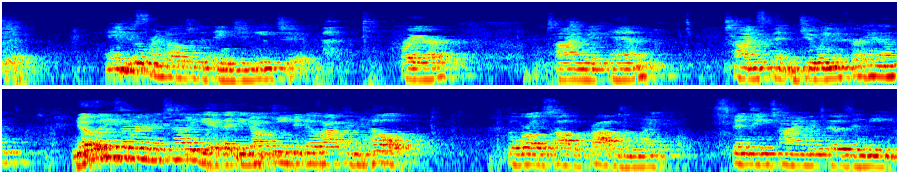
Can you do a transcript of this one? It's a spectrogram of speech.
to. And overindulge in the things you need to. Prayer, time with Him, time spent doing it for Him. Nobody's ever going to tell you that you don't need to go out and help the world solve a problem like spending time with those in need,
